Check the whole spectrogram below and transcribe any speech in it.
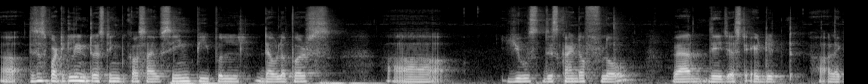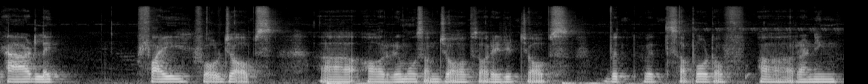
uh, this is particularly interesting because I've seen people, developers, uh, use this kind of flow where they just edit, uh, like add like five, four jobs, uh, or remove some jobs or edit jobs with with support of running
